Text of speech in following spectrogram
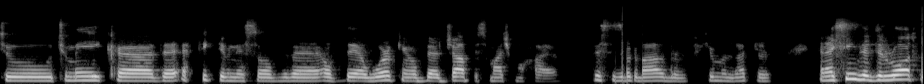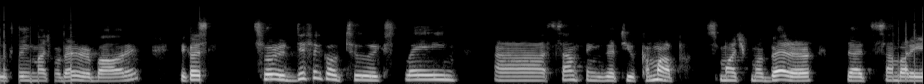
to to make uh, the effectiveness of the of their working of their job is much more higher. This is about the human vector, and I think that the Rod will explain much more better about it because it's very difficult to explain uh, something that you come up. It's much more better that somebody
